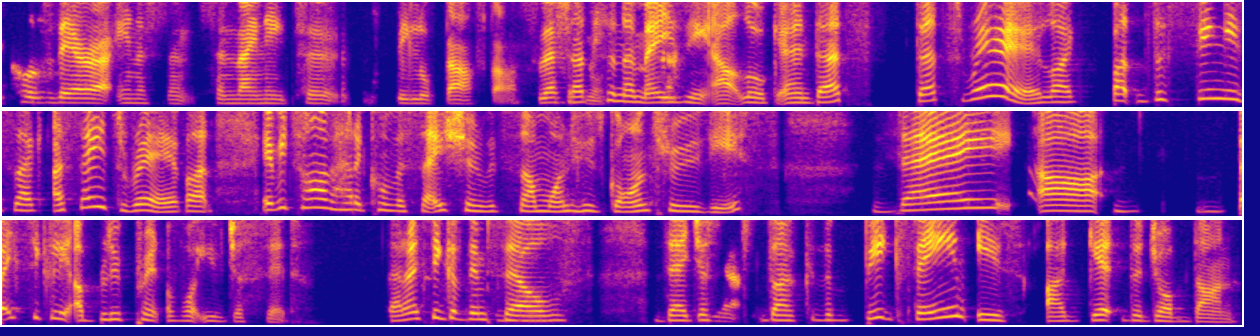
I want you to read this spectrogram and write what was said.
because they're our innocents and they need to be looked after. So that's that's an amazing outlook, and that's that's rare. Like, but the thing is, like, I say it's rare, but every time I've had a conversation with someone who's gone through this, they are basically a blueprint of what you've just said. They don't think of themselves. Mm. They just yeah. like the big theme is I get the job done.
